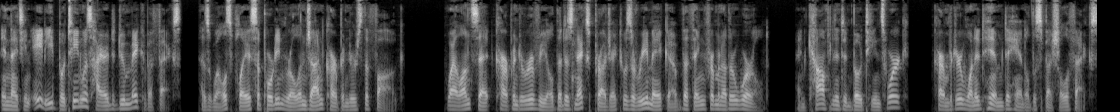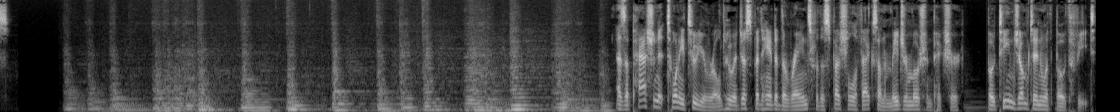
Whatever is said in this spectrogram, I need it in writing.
In 1980, Bottin was hired to do makeup effects, as well as play a supporting role in John Carpenter's The Fog. While on set, Carpenter revealed that his next project was a remake of The Thing from Another World, and confident in Bottin's work, Carpenter wanted him to handle the special effects. As a passionate 22 year old who had just been handed the reins for the special effects on a major motion picture, Bottin jumped in with both feet.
